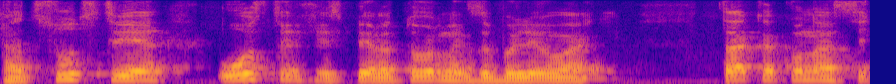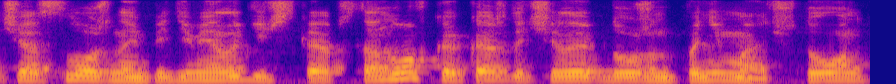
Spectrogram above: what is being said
отсутствие острых респираторных заболеваний. Так как у нас сейчас сложная эпидемиологическая обстановка, каждый человек должен понимать, что он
